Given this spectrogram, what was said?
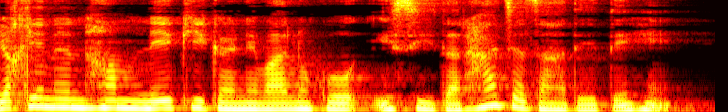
यकीनन हम नेकी करने वालों को इसी तरह जजा देते हैं।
